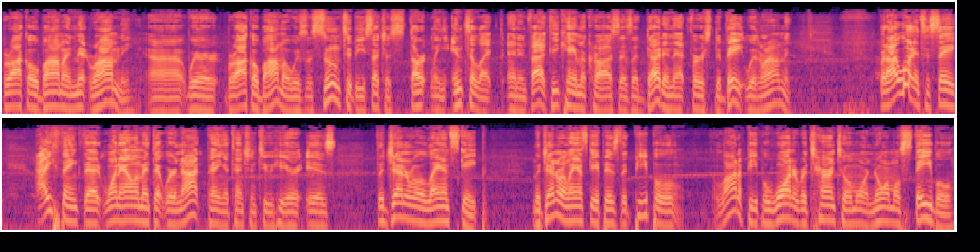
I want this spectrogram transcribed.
Barack Obama and Mitt Romney, uh, where Barack Obama was assumed to be such a startling intellect, and in fact, he came across as a dud in that first debate with Romney. But I wanted to say, I think that one element that we're not paying attention to here is the general landscape. The general landscape is that people, a lot of people, want to return to a more normal, stable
